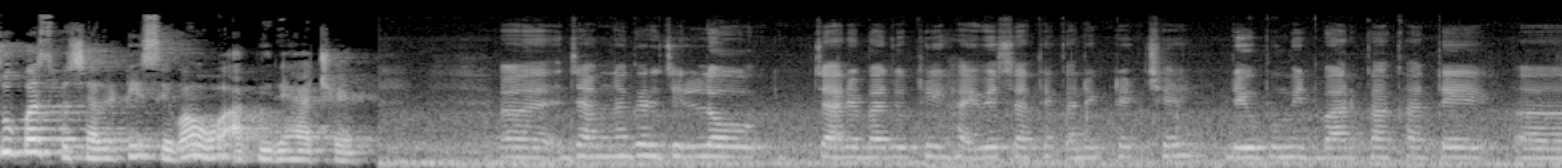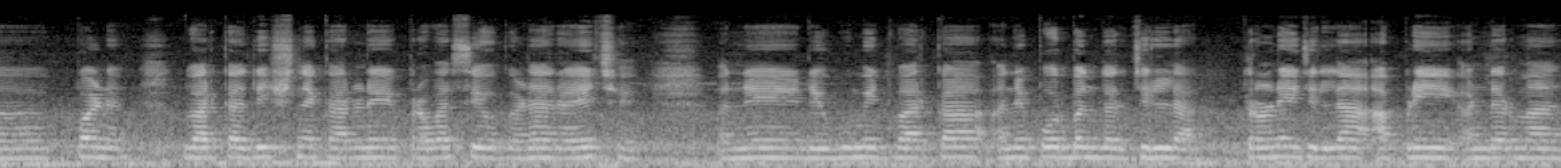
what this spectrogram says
સુપર સ્પેશિયાલિટી સેવાઓ આપી રહ્યા છે. જામનગર જિલ્લો ચારે બાજુથી હાઈવે સાથે કનેક્ટેડ છે. દેવભૂમિ દ્વારકા ખાતે પણ દ્વારકાધીશને કારણે પ્રવાસીઓ ઘણા રહે છે અને દેવભૂમિ દ્વારકા અને પોરબંદર જિલ્લા ત્રણેય જિલ્લા આપણી અંડરમાં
